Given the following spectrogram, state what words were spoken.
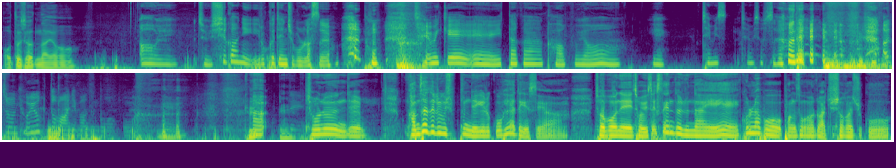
어떠셨나요? 아, 예. 지금 시간이 이렇게 된 줄 몰랐어요. 너무 재밌게 예, 이따가 가고요. 예. 재밌 재밌었어요. 네. 아, 좀 교육도 많이 받은 것 같고. 네. 교육. 아, 네. 저는 이제 감사드리고 싶은 얘기를 꼭 해야 되겠어요. 저번에 저희 섹스앤드 누나의 콜라보 방송하러 와주셔가지고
